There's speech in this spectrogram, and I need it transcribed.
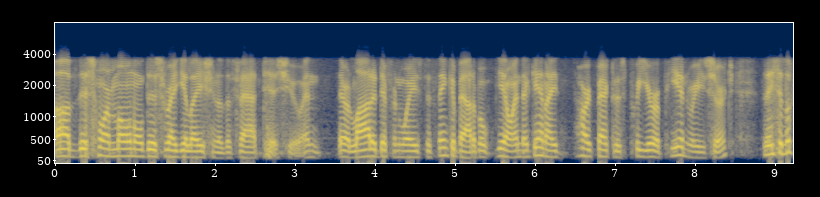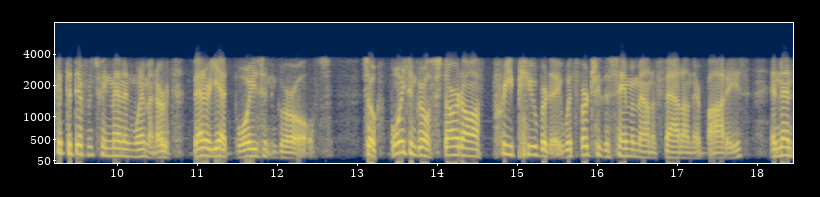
of this hormonal dysregulation of the fat tissue. And there are a lot of different ways to think about it. But, you know, and again, I hark back to this pre European research. They said, look at the difference between men and women, or better yet, boys and girls. So, boys and girls start off pre puberty with virtually the same amount of fat on their bodies. And then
